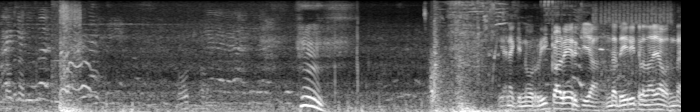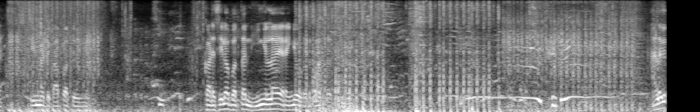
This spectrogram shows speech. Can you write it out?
ஹம். எனக்கு இன்னொரு ரீகாலே இருக்கியா? அந்த தைரியத்தில் தான்யா வந்தேன் டீம்மேட்டு காப்பாற்றுவீங்க கடைசியில் பார்த்தா நீங்களாம் இறங்கி ஒரு இடத்துல சார்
